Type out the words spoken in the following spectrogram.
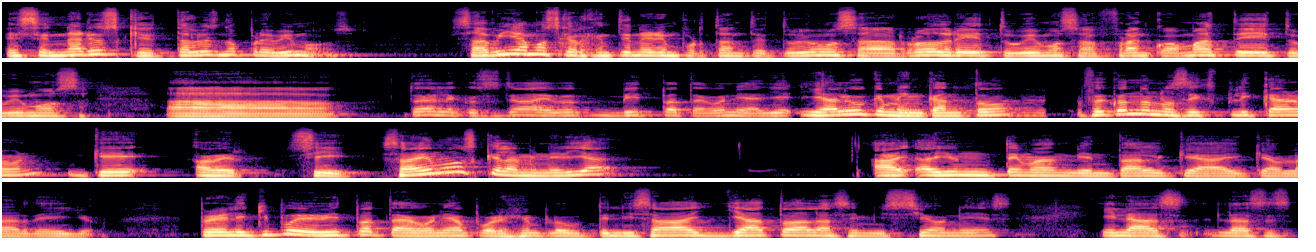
escenarios que tal vez no previmos. Sabíamos que Argentina era importante. Tuvimos a Rodri, tuvimos a Franco Amati, tuvimos a... Todo el ecosistema de Bit Patagonia. Y, y algo que me encantó fue cuando nos explicaron que, a ver, sí, sabemos que la minería hay, un tema ambiental que hay que hablar de ello. Pero el equipo de Bit Patagonia, por ejemplo, utilizaba ya todas las emisiones y las, las es-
